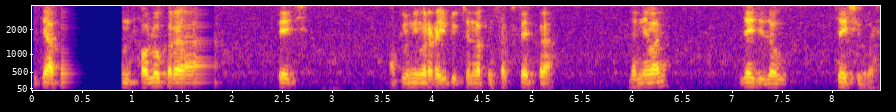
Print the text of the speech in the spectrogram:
तिथे आपण फॉलो करा. पेज आपलं मी मराठा यूट्यूब चॅनल आपण सबस्क्राईब करा. धन्यवाद. जय जिजाऊ. जय शिवराय.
